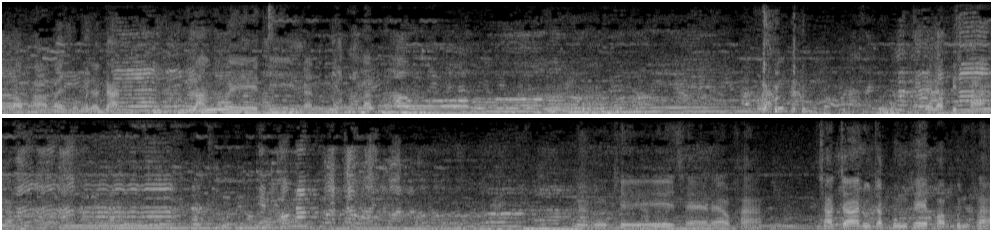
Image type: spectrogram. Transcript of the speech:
ดี๋ยวเราพาไปชมบรรยากาศหลังเวทีกันนะครับเอา เดี๋ยวเราปิดทางก่อนเห็นเขานั่งกอดเจ้าไอ้กอดเขานะโอเค แชร์แล้วค่ะชาจ้าดูจากกรุงเทพขอบคุณครั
